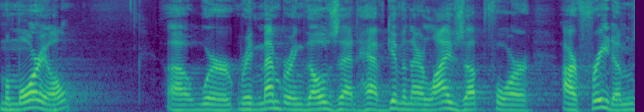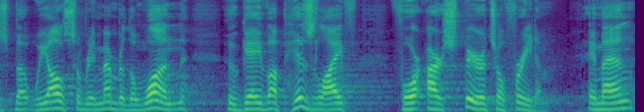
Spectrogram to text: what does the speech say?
memorial. Uh, we're remembering those that have given their lives up for our freedoms, but we also remember the one who gave up his life for our spiritual freedom. Amen?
